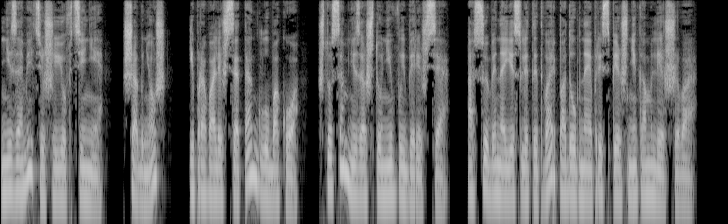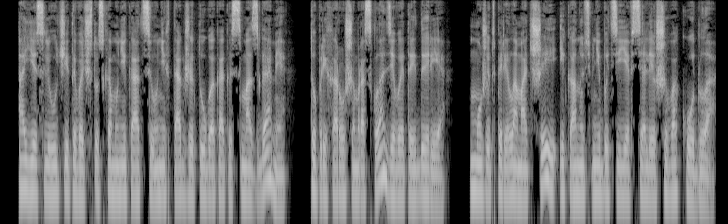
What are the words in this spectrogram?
Не заметишь ее в тени, шагнешь и провалишься так глубоко, что сам ни за что не выберешься, особенно если ты тварь, подобная приспешникам лешего. А если учитывать, что с коммуникацией у них так же туго, как и с мозгами, то при хорошем раскладе в этой дыре может переломать шеи и кануть в небытие вся лешего кодла.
